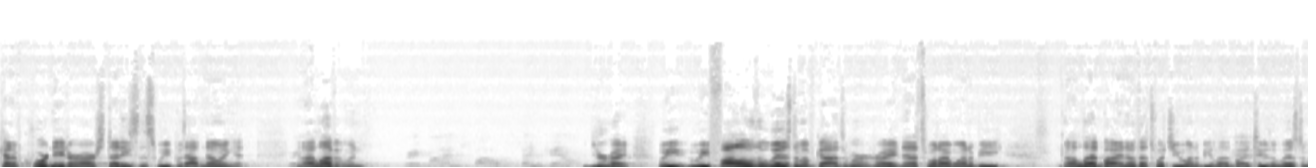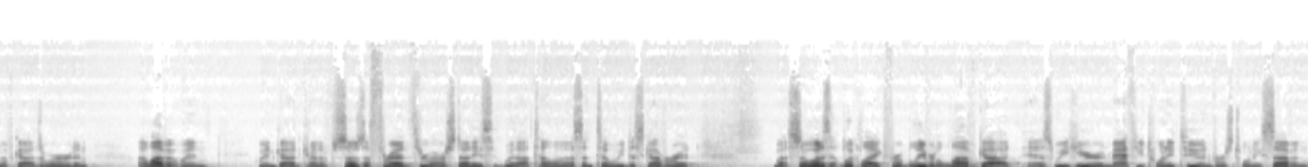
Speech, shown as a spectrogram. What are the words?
kind of coordinated our studies this week without knowing it. And I love it when. Great minds follow the same count. You're right. We, we follow the wisdom of God's word, right? And that's what I want to be uh, led by. I know that's what you want to be led by, too, the wisdom of God's word. And I love it when, when God kind of sews a thread through our studies without telling us until we discover it. But so, what does it look like for a believer to love God? As we hear in Matthew 22 and verse 27,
